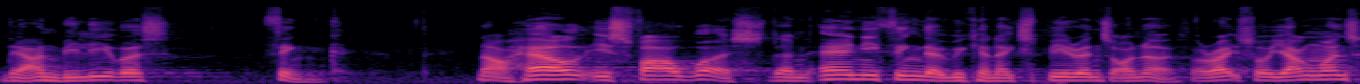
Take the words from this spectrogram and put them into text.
the unbelievers think. Now, hell is far worse than anything that we can experience on earth. All right? So, young ones,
